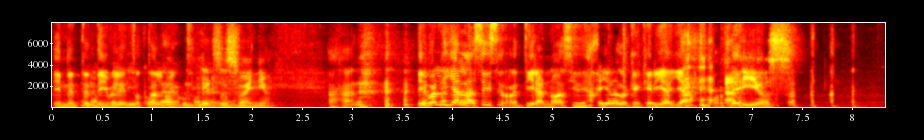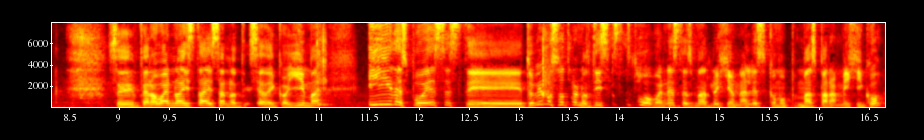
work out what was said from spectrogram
Inentendible, totalmente. cumplir su sueño. Ajá. Igual y ya la hace y se retira, ¿no? Así de, ay, era lo que quería, ya. Por fin. Adiós. Sí, pero bueno, ahí está esa noticia de Kojima. Y después, este, tuvimos otra noticia. Esta estuvo buena, esta es más regional, es como más para México.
